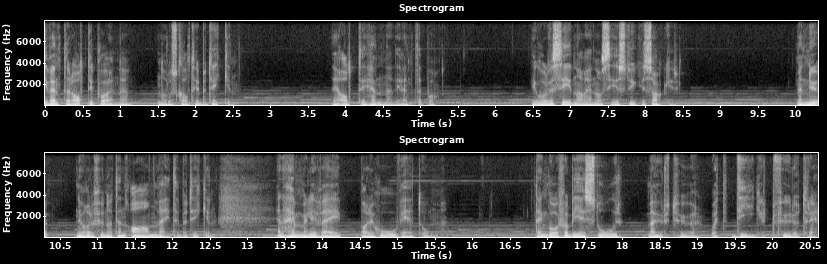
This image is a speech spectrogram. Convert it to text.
De venter alltid på henne når hun skal til butikken. Det er alltid henne de venter på. De går ved siden av henne og sier stygge saker. Men nå nå har hun funnet en annen vei til butikken. En hemmelig vei bare hun vet om. Den går forbi ei stor maurtue og et digert furutre.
